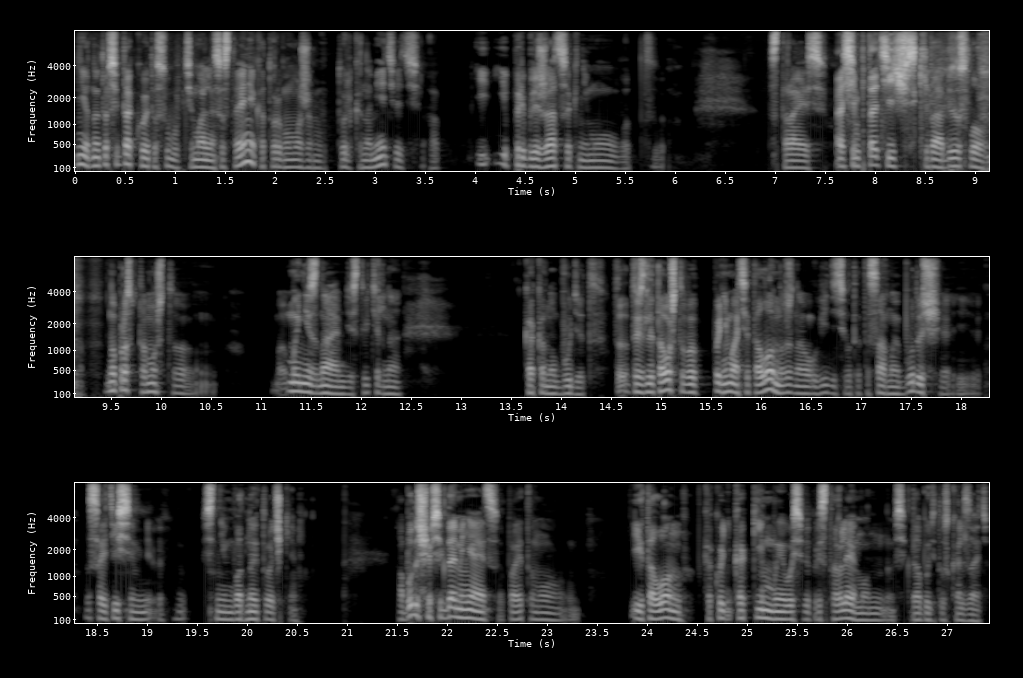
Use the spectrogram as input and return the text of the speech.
Нет, ну это всегда какое-то субоптимальное состояние, которое мы можем только наметить, а и, и приближаться к нему, вот, стараясь... Асимптотически. Да, безусловно. Ну, просто потому что мы не знаем действительно, как оно будет. То, то есть для того, чтобы понимать эталон, нужно увидеть вот это самое будущее и сойти с ним, с ним в одной точке. А будущее всегда меняется, поэтому и эталон, какой, каким мы его себе представляем, он всегда будет ускользать.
